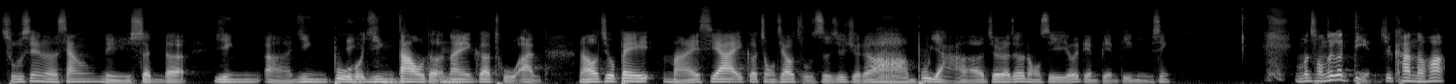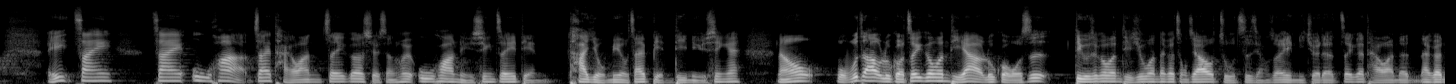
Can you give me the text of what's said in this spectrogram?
出现了像女生的阴啊阴部或阴道的那一个图案。然后就被马来西亚一个宗教组织就觉得啊不雅啊，觉得这个东西有一点贬低女性。我们从这个点去看的话，诶，在在物化在台湾这个学生会物化女性这一点，他有没有在贬低女性？诶，然后我不知道，如果这个问题啊，如果我是丢这个问题去问那个宗教组织，讲说，诶，你觉得这个台湾的那个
